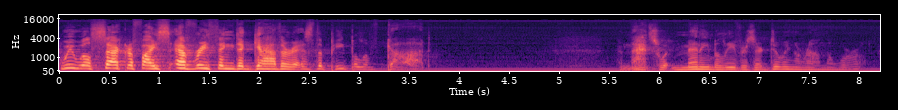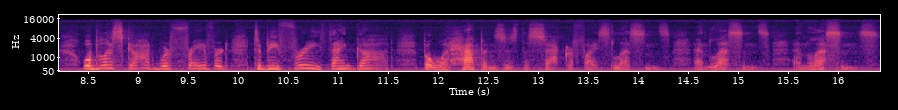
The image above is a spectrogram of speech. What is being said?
we will sacrifice everything to gather as the people of God. And that's what many believers are doing around the world. Well, bless God, we're favored to be free, thank God. But what happens is the sacrifice lessens and lessens and lessens.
